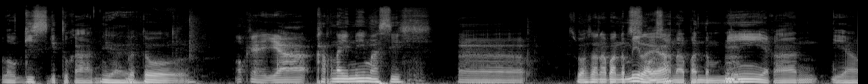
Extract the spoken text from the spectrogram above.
logis gitu kan. Iya, iya. Betul. Oke, ya karena ini masih eh, Suasana pandemi lah ya. suasana pandemi ya kan ya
